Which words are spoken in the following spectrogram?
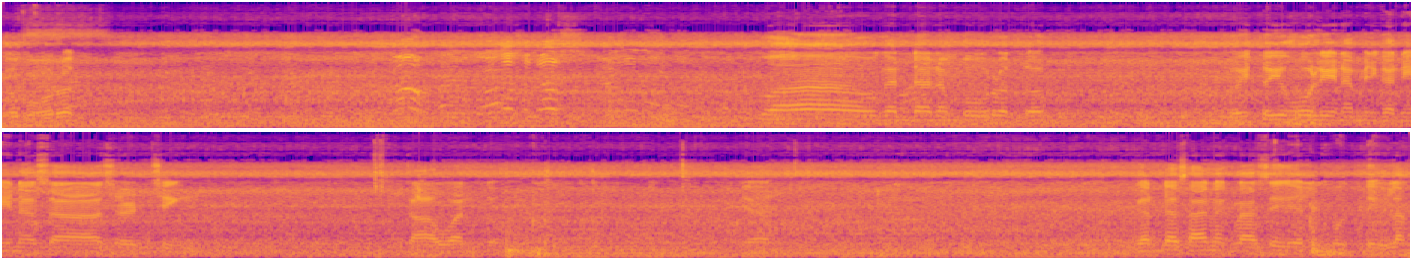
Ito, burot. Go! Go! Sa gas! Wow, ng burot oh. So ito yung huli namin kanina sa searching kawan to. Yan. Ganda sana klase, yan kunti lang.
